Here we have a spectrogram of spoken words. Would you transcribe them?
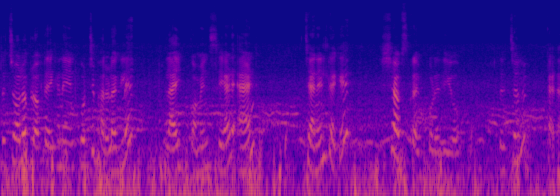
তো চলো ব্লগটা এখানে এন্ড করছি। ভালো লাগলে লাইক কমেন্ট শেয়ার অ্যান্ড চ্যানেলটাকে সাবস্ক্রাইব করে দিও। তো চলো, টাটা।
